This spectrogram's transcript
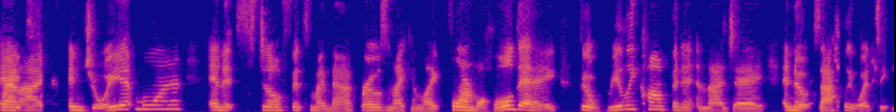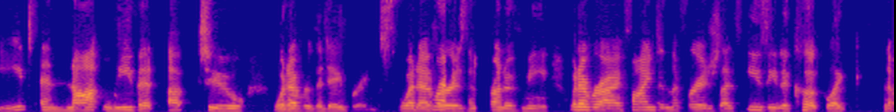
and I enjoy it more and it still fits my macros and I can like form a whole day, feel really confident in that day and know exactly what to eat and not leave it up to whatever the day brings, whatever right. is in front of me, whatever I find in the fridge that's easy to cook. Like, no,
